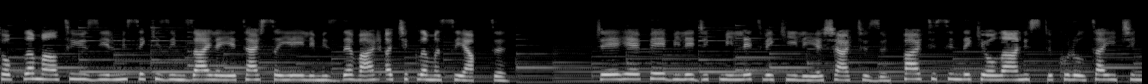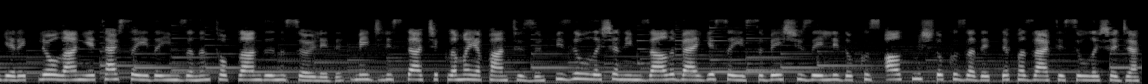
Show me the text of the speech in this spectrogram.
Toplam 628 imzayla yeter sayı elimizde var, açıklaması yaptı. CHP Bilecik Milletvekili Yaşar Tüzün, partisindeki olağanüstü kurultay için gerekli olan yeter sayıda imzanın toplandığını söyledi. Mecliste açıklama yapan Tüzün, bize ulaşan imzalı belge sayısı 559, 69 adette pazartesi ulaşacak.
